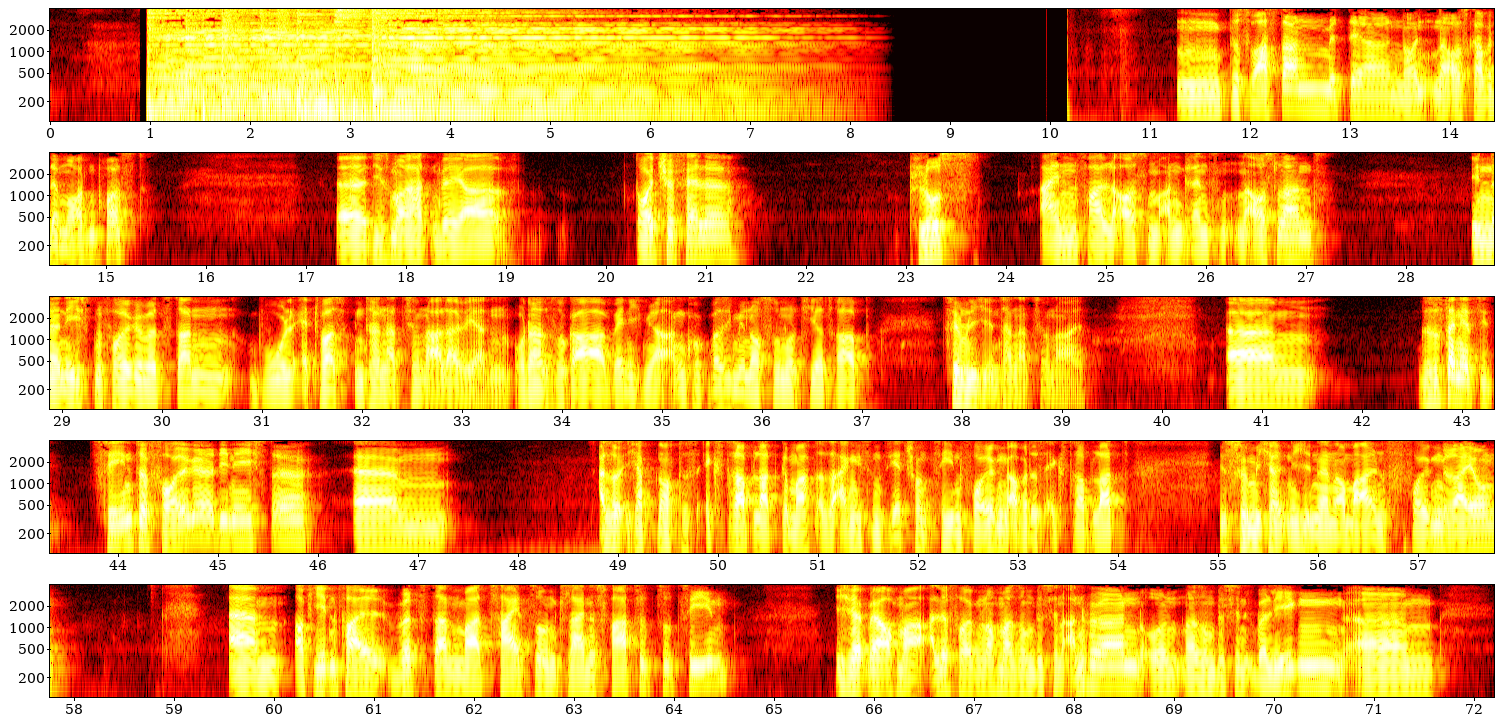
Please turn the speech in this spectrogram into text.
Mm, das war's dann mit der neunten Ausgabe der Mordenpost. Äh, diesmal hatten wir ja deutsche Fälle plus einen Fall aus dem angrenzenden Ausland. In der nächsten Folge wird es dann wohl etwas internationaler werden. Oder sogar, wenn ich mir angucke, was ich mir noch so notiert habe, ziemlich international. Ähm, das ist dann jetzt die zehnte Folge, die nächste. Ähm, also ich habe noch das Extrablatt gemacht. Also eigentlich sind es jetzt schon zehn Folgen, aber das Extrablatt ist für mich halt nicht in der normalen Folgenreihung. Ähm, auf jeden Fall wird es dann mal Zeit, so ein kleines Fazit zu ziehen. Ich werde mir auch mal alle Folgen noch mal so ein bisschen anhören und mal so ein bisschen überlegen, ähm,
